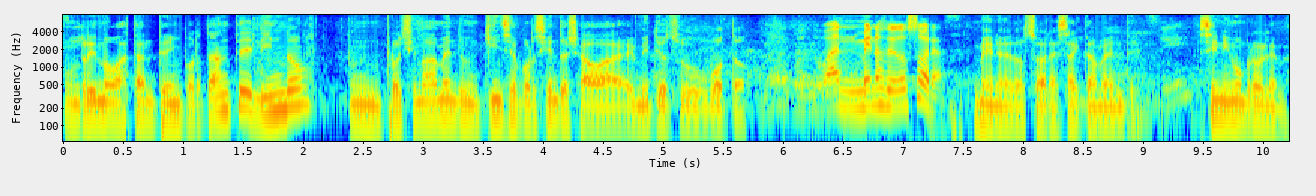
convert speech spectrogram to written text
un ritmo bastante importante, lindo. Un- aproximadamente un 15% ya emitió su voto. Cuando van menos de dos horas. Menos de dos horas, exactamente. Sin ningún problema.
